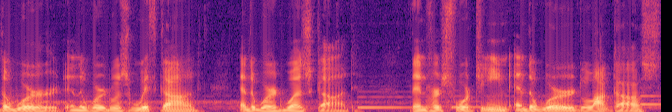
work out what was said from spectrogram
the Word, and the Word was with God, and the Word was God. Then, verse 14, and the Word, Logos,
